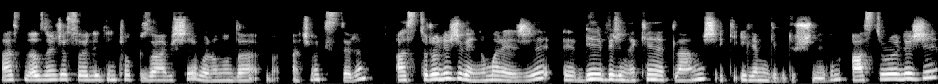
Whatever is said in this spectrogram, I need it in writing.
Aslında az önce söylediğin çok güzel bir şey var. Onu da açmak isterim. Astroloji ve numeroloji e, birbirine kenetlenmiş iki ilim gibi düşünelim. Astroloji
